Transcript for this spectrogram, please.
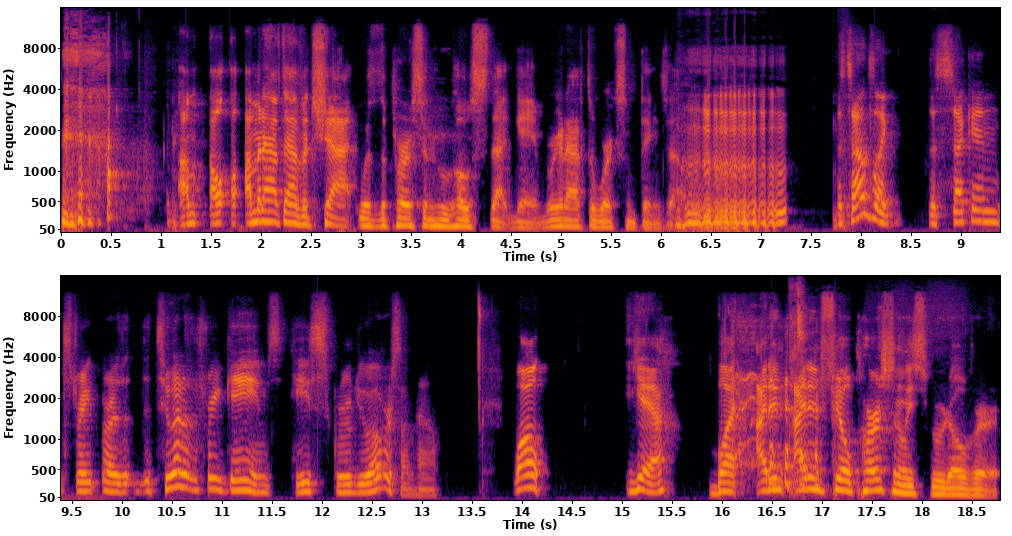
I'm I'll, I'm gonna have to have a chat with the person who hosts that game. We're gonna have to work some things out. It sounds like the second straight or the, the two out of the three games he screwed you over somehow. Well, yeah, but I didn't I didn't feel personally screwed over.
